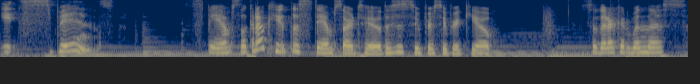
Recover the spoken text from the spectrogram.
It spins. Stamps. Look at how cute the stamps are too. This is super, super cute. So that I could win this.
